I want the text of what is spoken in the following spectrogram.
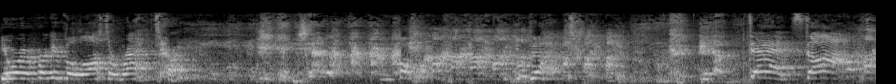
You were a freaking velociraptor. Dad, stop.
